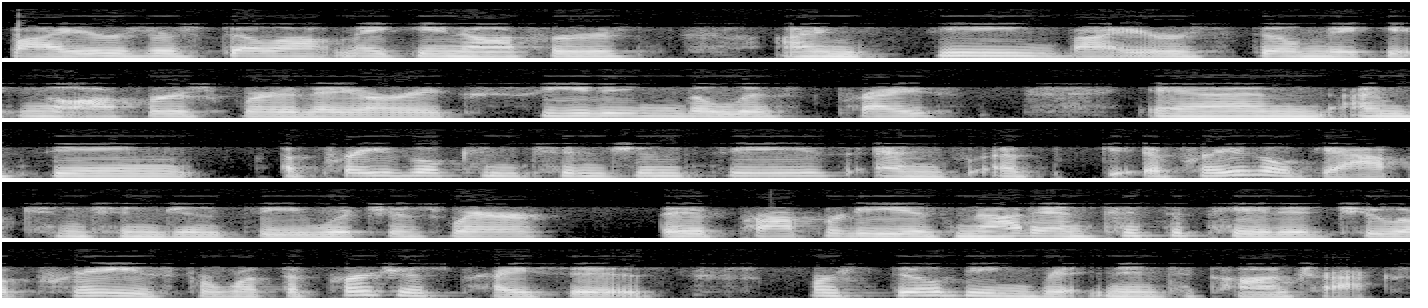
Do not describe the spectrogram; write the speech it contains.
buyers are still out making offers. I'm seeing buyers still making offers where they are exceeding the list price. And I'm seeing appraisal contingencies and appraisal gap contingency, which is where the property is not anticipated to appraise for what the purchase price is, are still being written into contracts.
